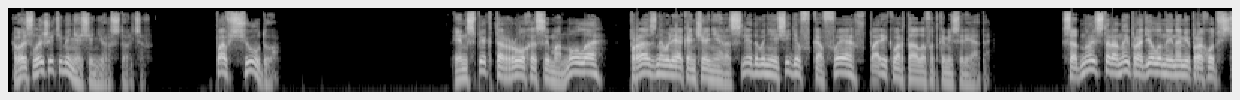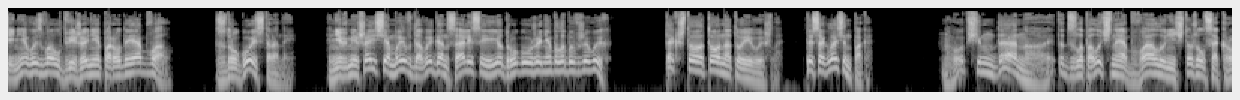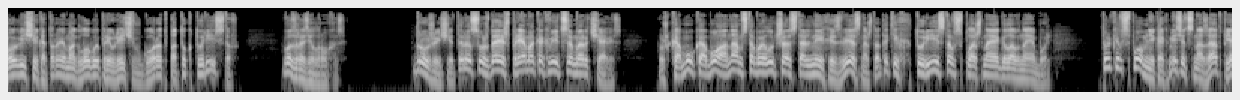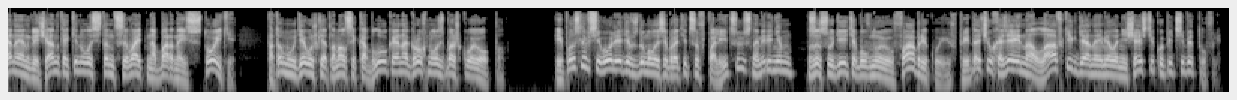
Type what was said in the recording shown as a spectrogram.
Вы слышите меня, сеньор Стольцев? Повсюду. Инспектор Рохас и Манола праздновали окончание расследования, сидя в кафе в паре кварталов от комиссариата. С одной стороны, проделанный нами проход в стене вызвал движение породы и обвал. С другой стороны, не вмешайся мы, вдовы Гонсалеса и ее друга уже не было бы в живых. Так что то на то и вышло. Ты согласен, Пака? В общем, да, но этот злополучный обвал уничтожил сокровище, которое могло бы привлечь в город поток туристов, — возразил Рохас. Дружище, ты рассуждаешь прямо как вице-мэр Чавес. Уж кому-кому, а нам с тобой лучше остальных известно, что от этих туристов сплошная головная боль. Только вспомни, как месяц назад пьяная англичанка кинулась танцевать на барной стойке, потом у девушки отломался каблук, и она грохнулась башкой об пол. И после всего леди вздумалась обратиться в полицию с намерением засудить обувную фабрику и в придачу хозяина лавки, где она имела несчастье купить себе туфли.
